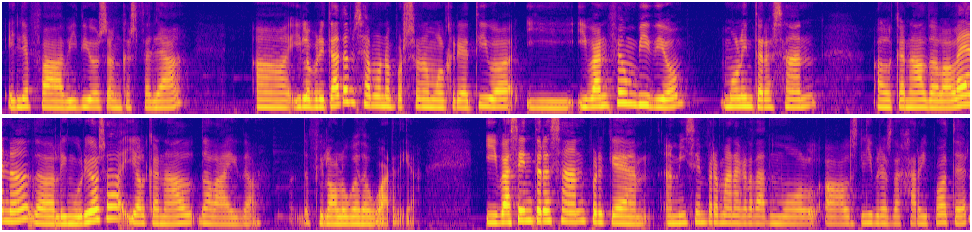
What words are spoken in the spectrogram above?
Ella fa vídeos en castellà uh, i la veritat em sembla una persona molt creativa i, i van fer un vídeo molt interessant el canal de l'Helena, de Linguriosa, i el canal de l'Aida, de filòloga de guàrdia. I va ser interessant perquè a mi sempre m'han agradat molt els llibres de Harry Potter,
